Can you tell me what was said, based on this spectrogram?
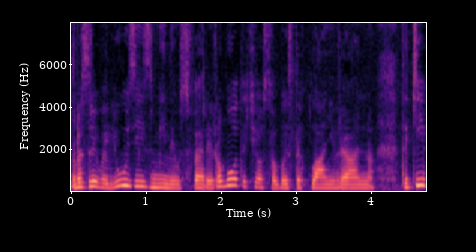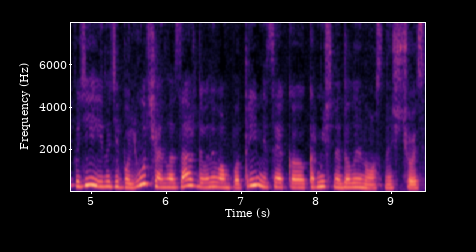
Розриви ілюзій, зміни у сфері роботи чи особистих планів реально. Такі події іноді болючі, але завжди вони вам потрібні. Це як е, кармічне доленосне щось.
